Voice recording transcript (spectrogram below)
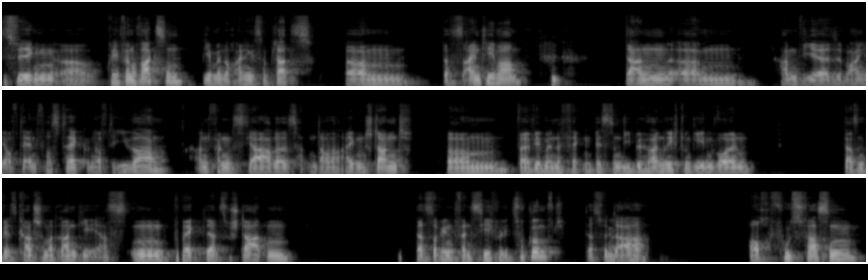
Deswegen äh, auf jeden Fall noch wachsen. Wir haben ja noch einiges am Platz. Ähm, das ist ein Thema. Dann ähm, haben wir, wir waren ja auf der Enfostech und auf der IWA Anfang des Jahres, hatten da einen eigenen Stand, ähm, weil wir im Endeffekt ein bisschen in die Behördenrichtung gehen wollen. Da sind wir jetzt gerade schon mal dran, die ersten Projekte da zu starten. Das ist auf jeden Fall ein Ziel für die Zukunft, dass wir ja, da cool. Auch Fuß fassen.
